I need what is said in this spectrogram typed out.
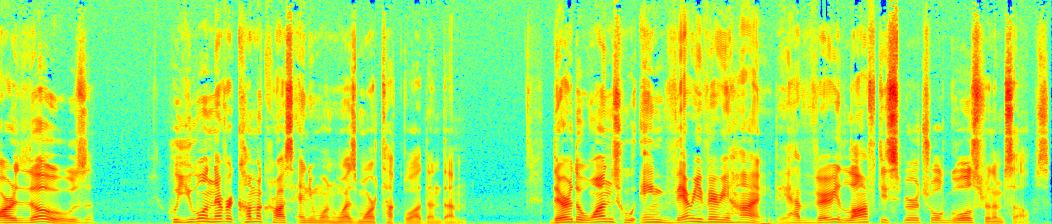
are those who you will never come across anyone who has more taqwa than them. They're the ones who aim very very high. They have very lofty spiritual goals for themselves.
